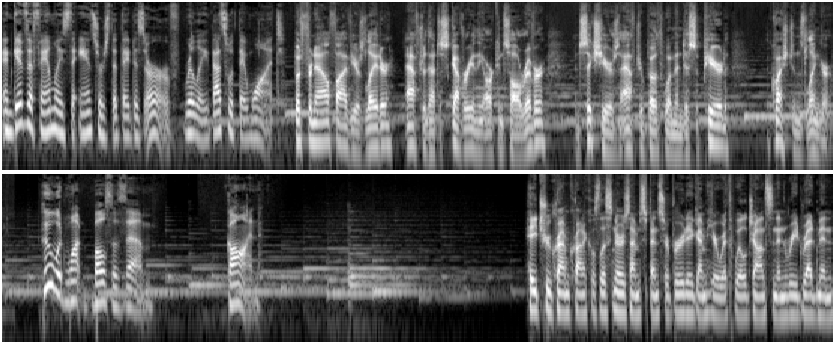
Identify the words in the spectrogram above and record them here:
and give the families the answers that they deserve. Really, that's what they want. But for now, five years later, after that discovery in the Arkansas River, and six years after both women disappeared, the questions linger. Who would want both of them gone? Hey, True Crime Chronicles listeners, I'm Spencer Brudig. I'm here with Will Johnson and Reed Redmond.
